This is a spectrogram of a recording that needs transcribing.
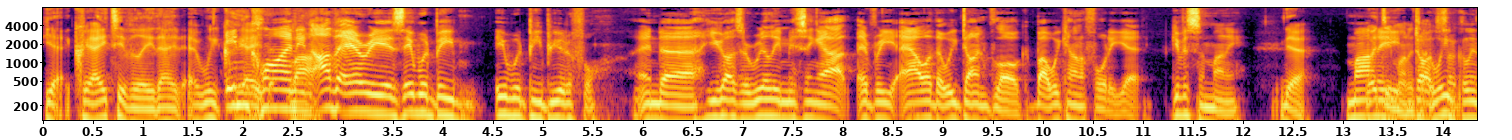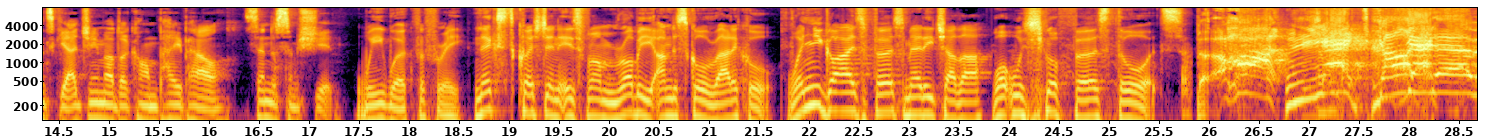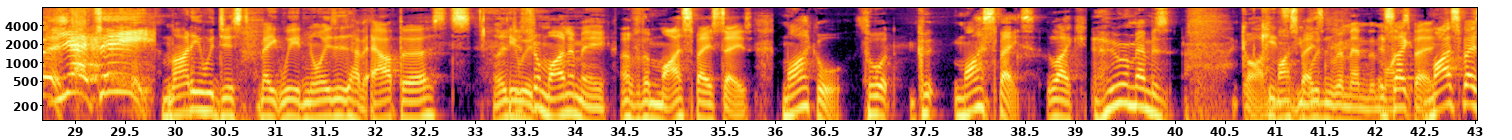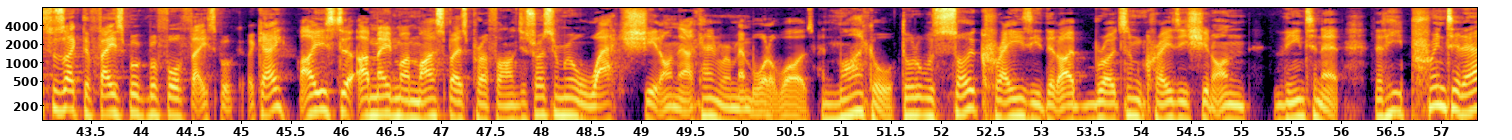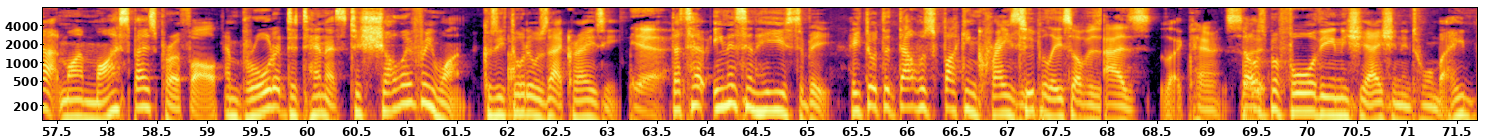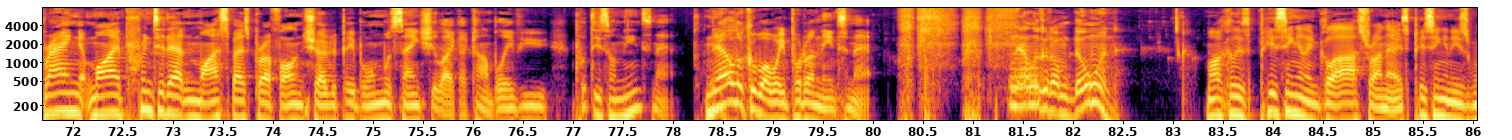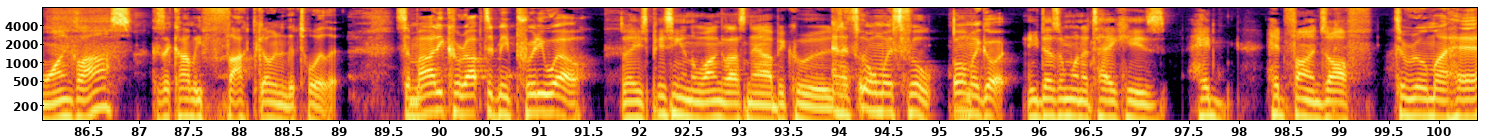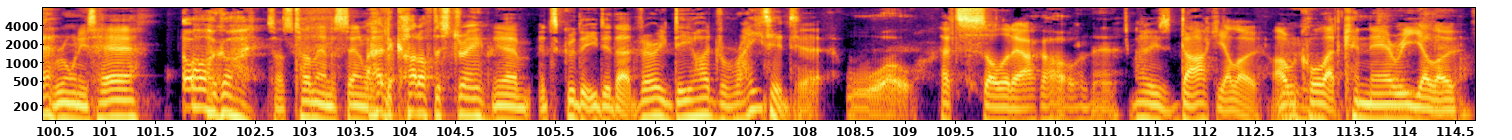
Yeah, creatively, they uh, we create incline in other areas. It would be it would be beautiful. And uh, you guys are really missing out every hour that we don't vlog, but we can't afford it yet. Give us some money. Yeah, Marty demonetized. dot We- Sokolinsky at gmail.com, PayPal. Send us some shit. we work for free. Next question is from Robbie underscore Radical. When you guys first met each other, what was your first thoughts? Ah! Yet! God damn it! Yeti! Marty would just make weird noises, have outbursts. It He just would, reminded me of the MySpace days. Michael thought could, MySpace, like who remembers? God, Kids, MySpace. you wouldn't remember It's like MySpace. MySpace was like the Facebook before Facebook. Okay, I used to. I made my MySpace profile and just wrote some real whack shit on there. I can't even remember what it was. And Michael thought it was so crazy that I wrote some crazy shit on the internet that he printed out my MySpace profile and brought it to tennis to show everyone because he thought it was that crazy. yeah. That's how innocent he used to be. He thought that that was fucking crazy. Two police officers as like parents. So that was before the initiation in Toowoomba. He bring my printed out MySpace profile and showed it to people and was saying shit like, I can't believe you put this on the internet. Now look at what we put on the internet. now look at what I'm doing. Michael is pissing in a glass right now. He's pissing in his wine glass. Because I can't be fucked going to the toilet. So Marty corrupted me pretty well. So he's pissing in the wine glass now because And it's almost full. Oh my god. he doesn't want to take his head headphones off, To ruin my hair. ruin his hair. Oh god. So it's totally understandable. I had to cut off the stream. Yeah, it's good that you did that. Very dehydrated. Yeah. Whoa. That's solid alcohol in there. That is dark yellow. I would call that canary yellow.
